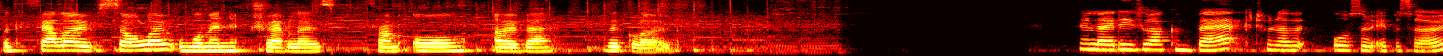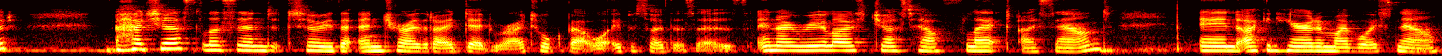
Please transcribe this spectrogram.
with fellow solo women travelers from all over the globe. Hey, ladies, welcome back to another awesome episode. I just listened to the intro that I did where I talk about what episode this is, and I realized just how flat I sound, and I can hear it in my voice now.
